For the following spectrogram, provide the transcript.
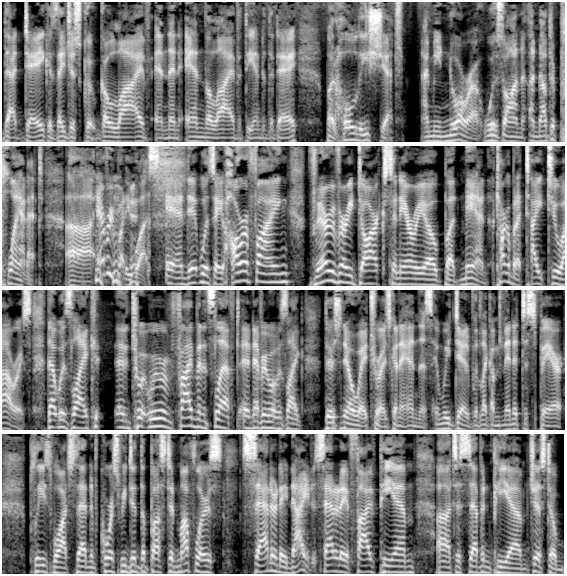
that day because they just go, go live and then end the live at the end of the day. But holy shit. I mean, Nora was on another planet. Uh, everybody was. And it was a horrifying, very, very dark scenario. But man, talk about a tight two hours. That was like, uh, we were five minutes left and everyone was like, there's no way Troy's going to end this. And we did with like a minute to spare. Please watch that. And of course, we did the Busted Mufflers Saturday night, Saturday at 5 p.m. Uh, to 7 p.m. Just a,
